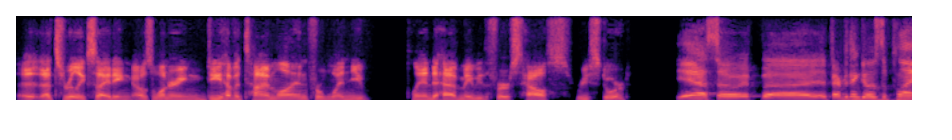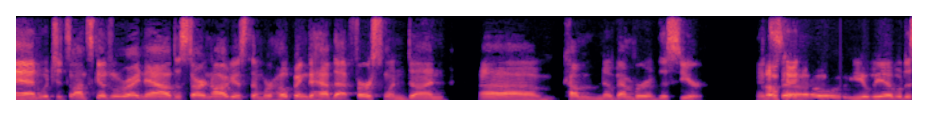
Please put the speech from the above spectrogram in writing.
uh, that's really exciting. I was wondering, do you have a timeline for when you plan to have maybe the first house restored? Yeah, so if uh, if everything goes to plan, which it's on schedule right now to start in August, then we're hoping to have that first one done um, come November of this year. And okay. so you'll be able to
